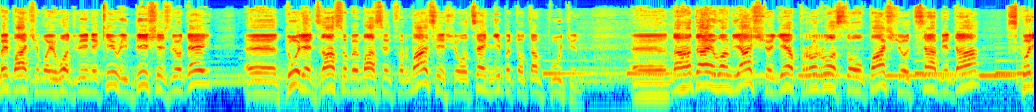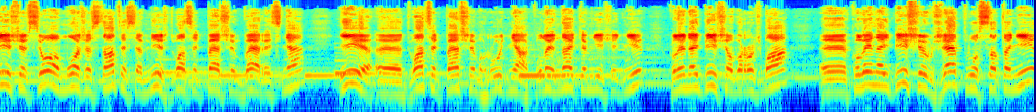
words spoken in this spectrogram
ми бачимо його двійників, і більшість людей е, дурять засоби маси інформації, що оце нібито там Путін. Е, нагадаю вам я, що є пророцтво УПА, що ця біда скоріше всього може статися між 21 вересня і е, 21 грудня, коли найтемніші дні, коли найбільша ворожба, е, коли найбільше в жертву сатані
